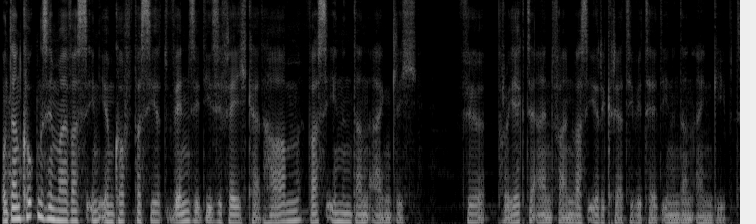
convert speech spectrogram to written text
Und dann gucken Sie mal, was in Ihrem Kopf passiert, wenn Sie diese Fähigkeit haben, was Ihnen dann eigentlich für Projekte einfallen, was Ihre Kreativität Ihnen dann eingibt.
